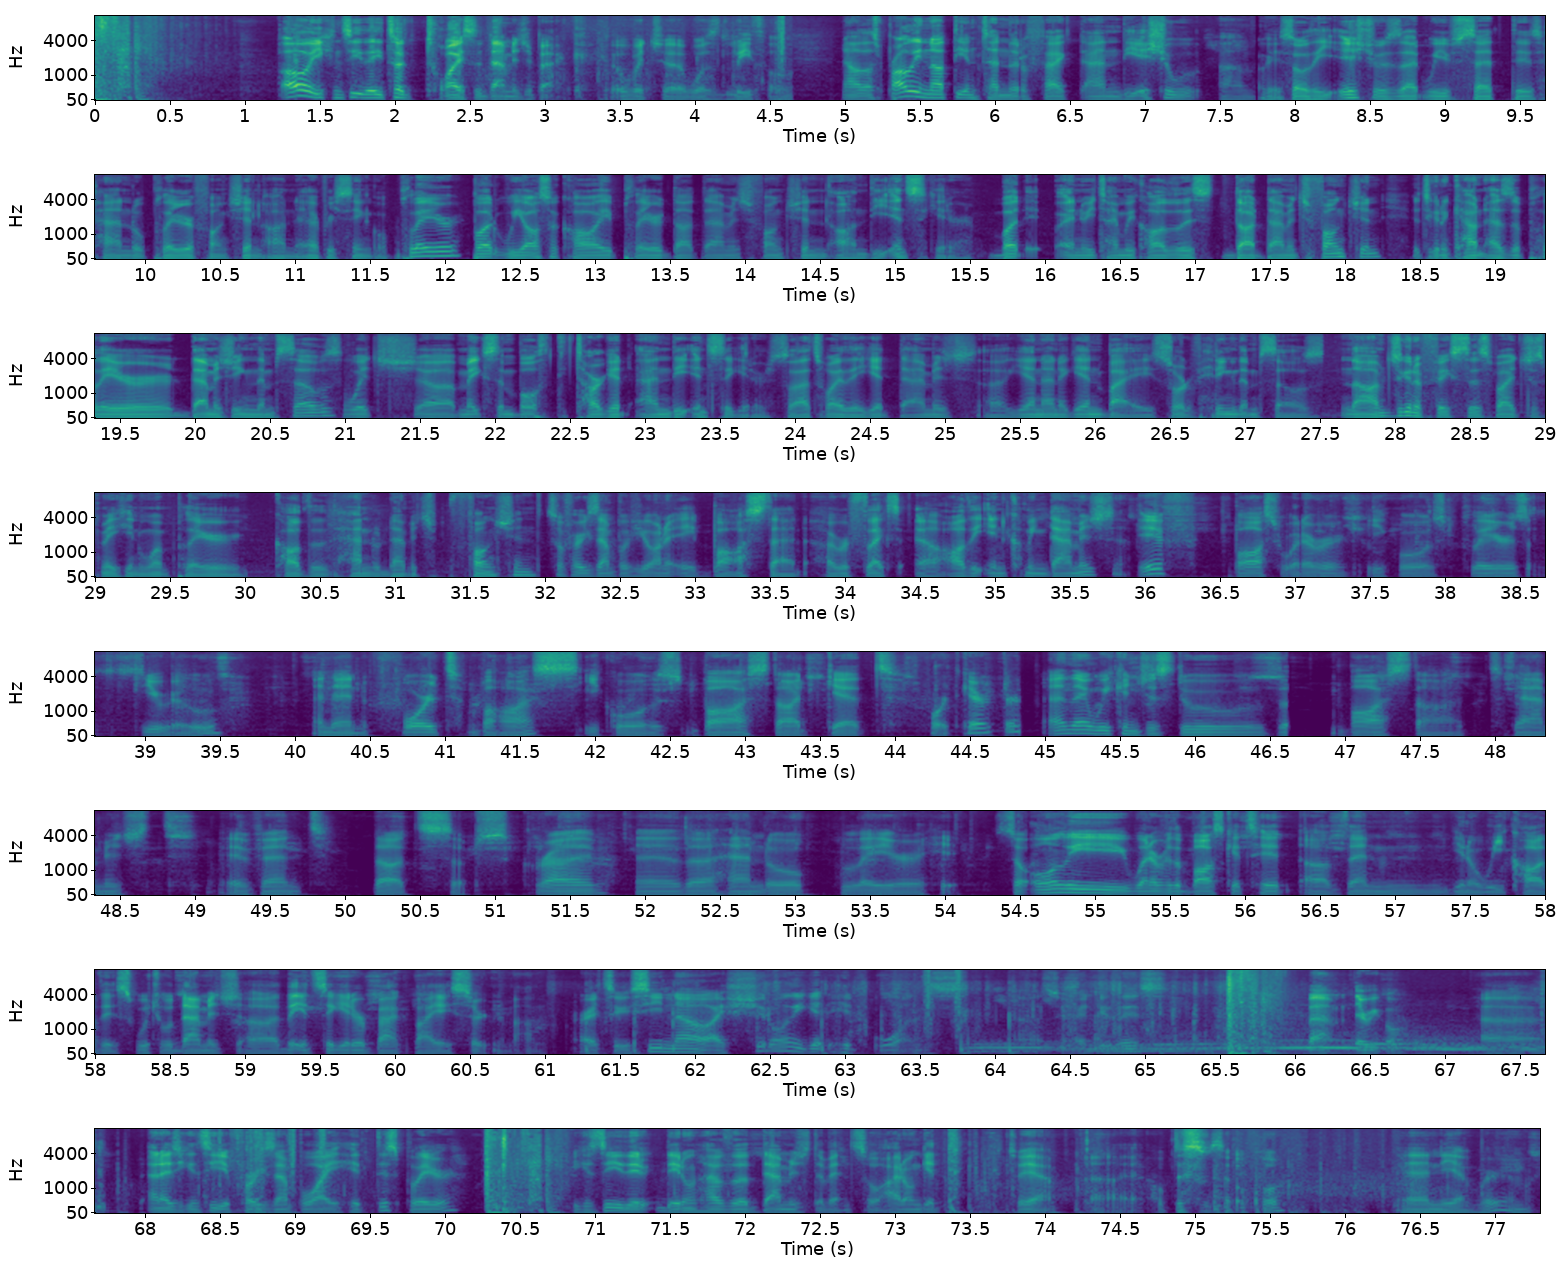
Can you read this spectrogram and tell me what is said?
oh you can see they took twice the damage back, which uh, was lethal. Now that's probably not the intended effect and the issue um, okay so the issue is that we've set this handle player function on every single player but we also call a player dot damage function on the instigator. But anytime we call this dot damage function it's going to count as the player damaging themselves which uh, makes them both the target and the instigator. So that's why they get damaged uh, again and again by sort of hitting themselves. Now I'm just going to fix this by just making one player called the handle damage function. So for example, if you want a boss that uh, reflects uh, all the incoming damage, if boss or whatever equals players zero, and then fort boss equals boss dot get fort character, and then we can just do the boss dot damaged event dot subscribe and the handle player hit. So only whenever the boss gets hit, uh, then, you know, we call this, which will damage uh, the instigator back by a certain amount. Alright, so you see now, I should only get hit once. Uh, so if I do this, bam, there we go. Uh, and as you can see, for example, I hit this player, you can see they, they don't have the damaged event, so I don't get... So yeah, uh, I hope this was helpful. And yeah, where am I?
